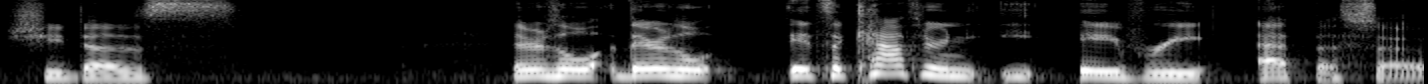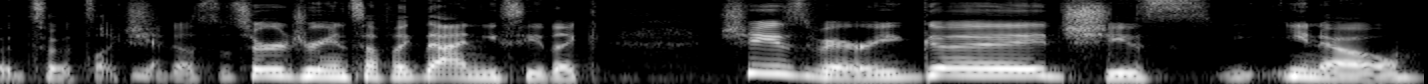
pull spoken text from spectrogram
she does. There's a there's a it's a Catherine E- Avery episode, so it's like she does the surgery and stuff like that, and you see like she's very good. She's you know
